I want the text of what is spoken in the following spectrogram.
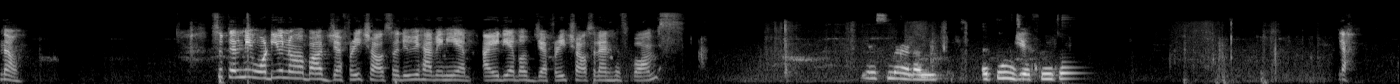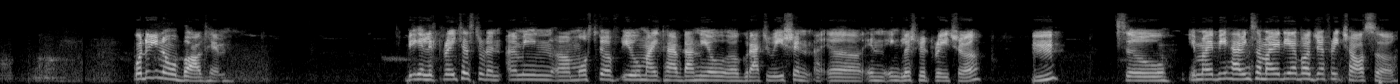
Now, so tell me, what do you know about Geoffrey Chaucer? Do you have any idea about Geoffrey Chaucer and his poems? Yes, madam. I think Geoffrey. Yeah. What do you know about him? Being a literature student, I mean, uh, most of you might have done your uh, graduation uh, in English literature. Hmm? So you might be having some idea about Geoffrey Chaucer.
